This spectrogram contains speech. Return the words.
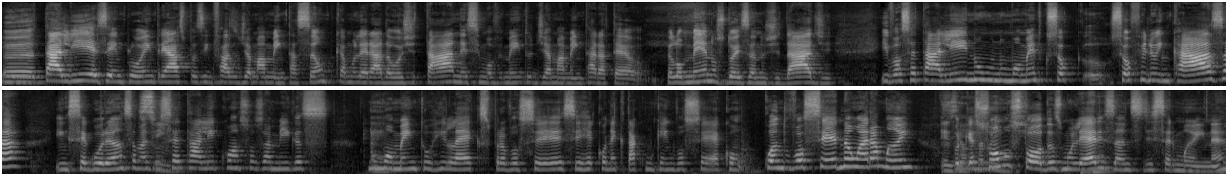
Ah, tá ali, exemplo, entre aspas, em fase de amamentação, porque a mulherada hoje tá nesse movimento de amamentar até pelo menos dois anos de idade. E você tá ali num, num momento com o seu, seu filho em casa, em segurança, mas Sim. você tá ali com as suas amigas num É. momento relax pra você se reconectar com quem você é, com, quando você não era mãe. Porque Exatamente. somos todas mulheres antes de ser mãe, né?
